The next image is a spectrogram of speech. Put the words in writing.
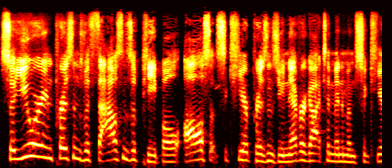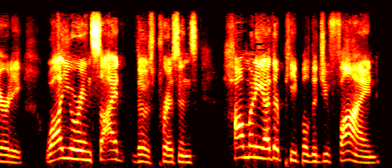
So you were in prisons with thousands of people all secure prisons. You never got to minimum security. While you were inside those prisons how many other people did you find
